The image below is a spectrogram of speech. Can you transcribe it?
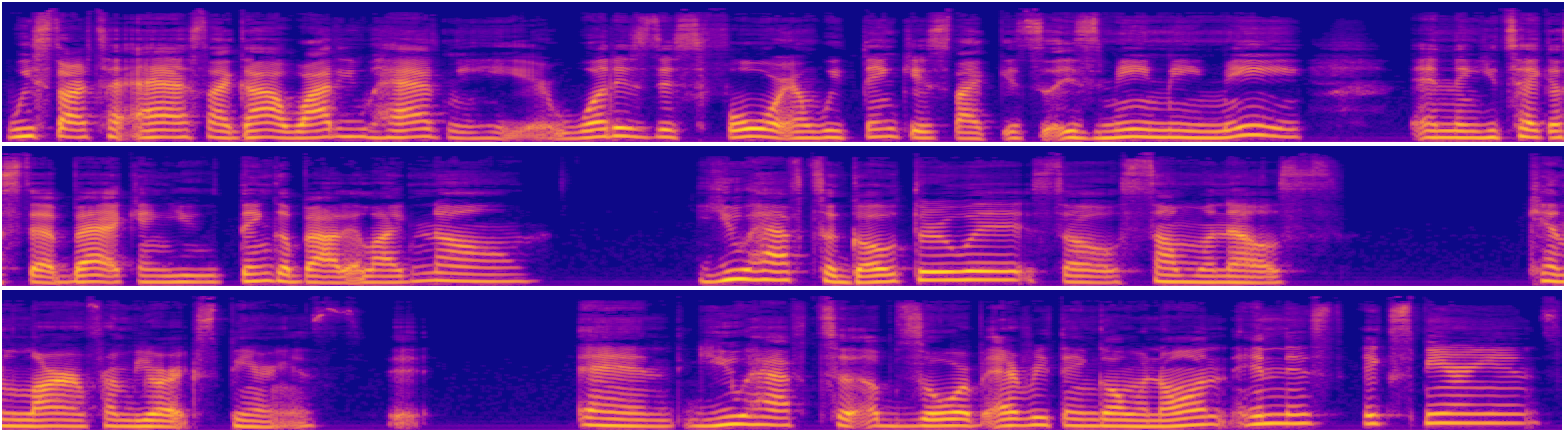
we start to ask like god why do you have me here what is this for and we think it's like it's it's me me me and then you take a step back and you think about it like, no, you have to go through it so someone else can learn from your experience. And you have to absorb everything going on in this experience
